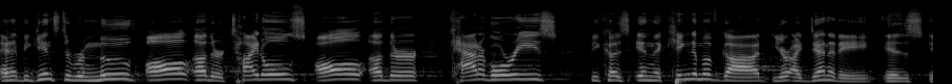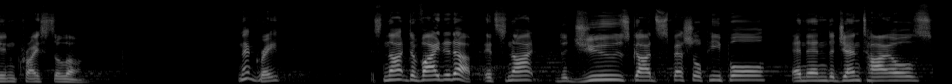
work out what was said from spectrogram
And it begins to remove all other titles, all other categories, because in the kingdom of God, your identity is in Christ alone. Isn't that great? It's not divided up. It's not the Jews, God's special people, and then the Gentiles,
